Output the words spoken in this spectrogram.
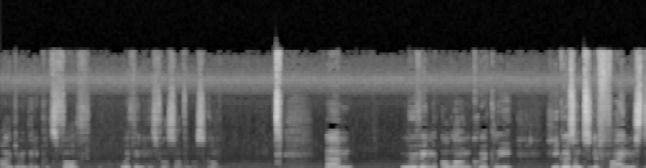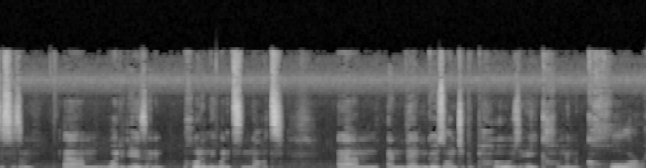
argument that he puts forth within his philosophical school. Um, moving along quickly, he goes on to define mysticism, um, what it is, and importantly, what it's not, um, and then goes on to propose a common core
